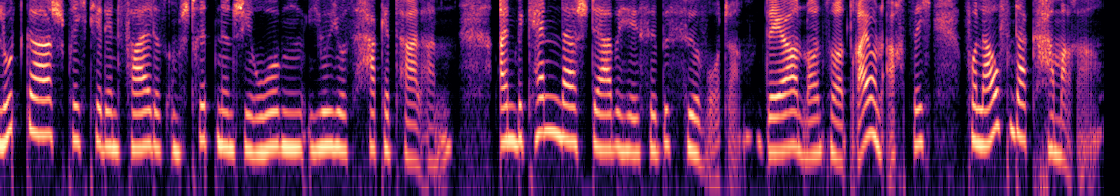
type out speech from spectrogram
Ludger spricht hier den Fall des umstrittenen Chirurgen Julius Hacketal an, ein bekennender Sterbehilfe-Befürworter, der 1983 vor laufender Kamera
